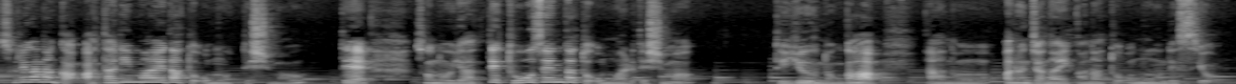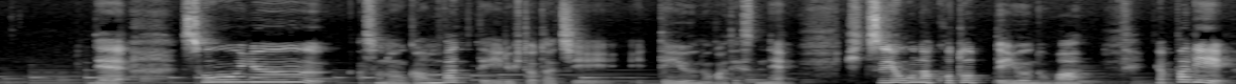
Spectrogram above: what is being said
それがなんか当たり前だと思ってしまうでそのやって当然だと思われてしまうっていうのがあのあるんじゃないかなと思うんですよ。でそういうその頑張っている人たちっていうのがですね必要なことっていうのはやっぱり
